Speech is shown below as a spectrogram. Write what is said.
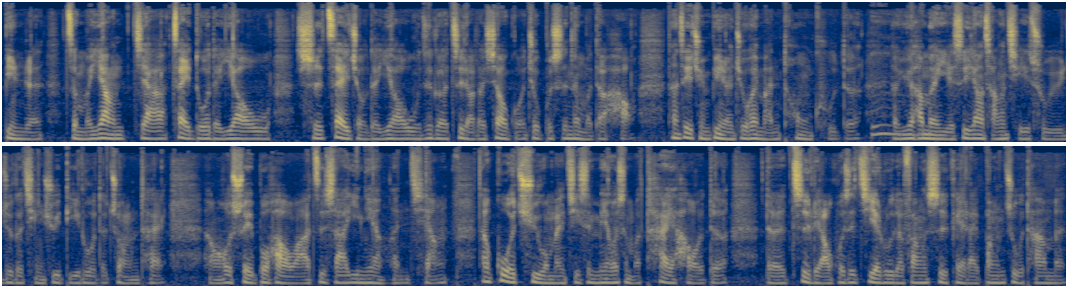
病人，怎么样加再多的药物，吃再久的药物，这个治疗的效果就不是那么的好。那这群病人就会蛮痛苦的，嗯，因为他们也是一样长期处于这个情绪低落的状态，然后睡不好啊，自杀意念很强。那过去我们其实没有什么太好的的治疗或是介入的方式可以来帮助他们。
